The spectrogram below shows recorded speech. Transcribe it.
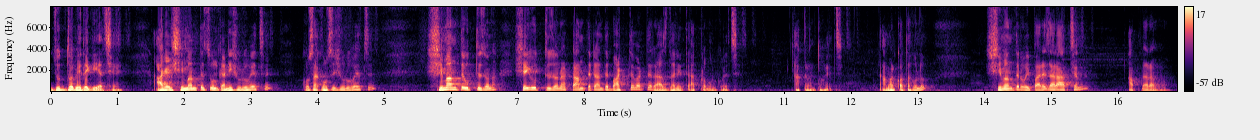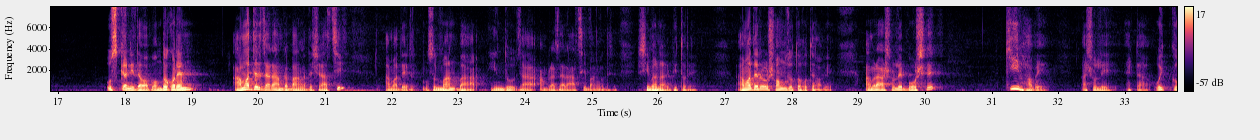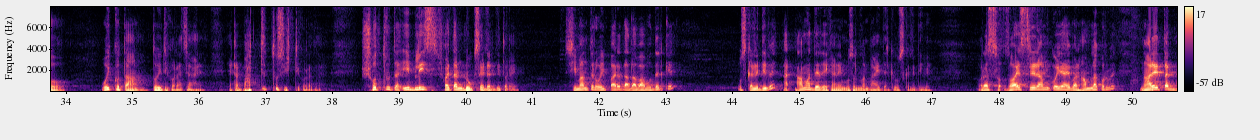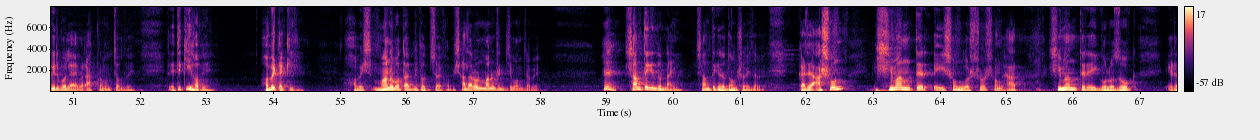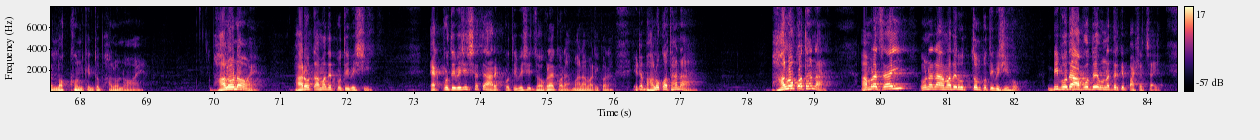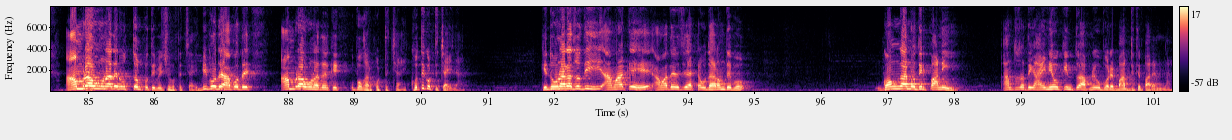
যুদ্ধ বেঁধে গিয়েছে। আগে সীমান্তে চুলকানি শুরু হয়েছে কোষাকুষি শুরু হয়েছে, সীমান্তে উত্তেজনা, সেই উত্তেজনা টানতে টানতে, বাড়তে বাড়তে রাজধানীতে আক্রমণ করেছে, আক্রান্ত হয়েছে। আমার কথা হলো, সীমান্তের ওই পারে যারা আছেন, আপনারাও। উস্কানি দেওয়া বন্ধ করেন। আমাদের যারা আমরা বাংলাদেশে আছি আমাদের মুসলমান বা হিন্দু যা, আমরা যারা আছি বাংলাদেশে, সীমানার ভিতরে, আমাদেরও সংযত হতে হবে। আমরা আসলে বসে কীভাবে আসলে একটা ঐক্য, ঐক্যতান তৈরি করা যায়, একটা ভ্রাতৃত্ব সৃষ্টি করা যায়। শত্রুতা, ইবলিস, শয়তান ঢুকছে এটার ভিতরে। সীমান্তের ওই পারে দাদা বাবুদেরকে উস্কানি দিবে আর আমাদের এখানে মুসলমান ভাইদেরকে উস্কানি দিবে। ওরা জয় শ্রীরাম কইয়া এবার হামলা করবে নারে তাকবীর বলে এবার আক্রমণ চলবে। তো এতে কি হবে? হবেটা কি? হবে মানবতার বিপর্যয় হবে, সাধারণ মানুষের জীবন যাবে। হ্যাঁ শান্তি কিন্তু নাই, শান্তি কিন্তু ধ্বংস হয়ে যাবে। কাজে আসুন, সীমান্তের এই সংঘর্ষ, সংঘাত, সীমান্তের এই গোলযোগ, এটা লক্ষণ কিন্তু ভালো নয়। ভালো নয়, ভারত আমাদের প্রতিবেশী। এক প্রতিবেশীর সাথে আরেক প্রতিবেশী ঝগড়া করা, মারামারি করা, এটা ভালো কথা না। ভালো কথা না। আমরা চাই ওনারা আমাদের উত্তম প্রতিবেশী হোক। বিপদে আপদে ওনাদেরকে পাশে চাই। আমরাও ওনাদের উত্তম প্রতিবেশী হতে চাই। বিপদে আপদে আমরাও ওনাদেরকে উপকার করতে চাই, ক্ষতি করতে চাই না। কিন্তু ওনারা যদি আমাকে, আমাদের যে একটা উদাহরণ দেব, গঙ্গা নদীর পানি আন্তর্জাতিক আইনেও কিন্তু আপনি উপরে বাঁধ দিতে পারেন না।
